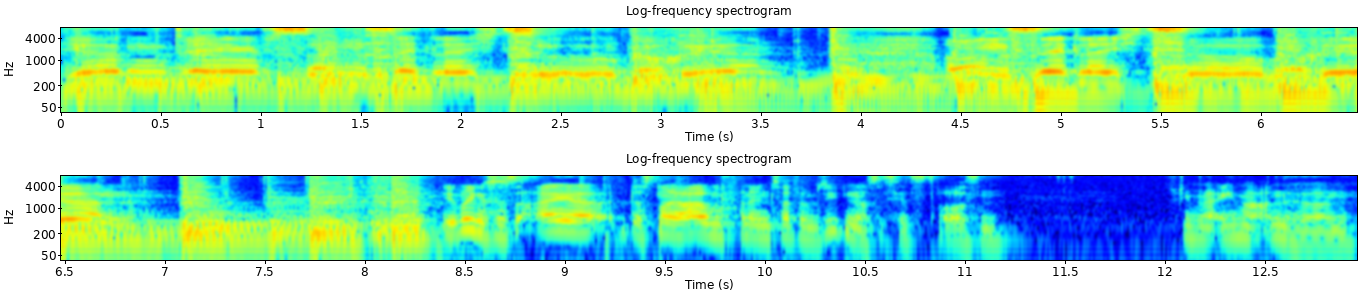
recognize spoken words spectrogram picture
Jürgen Drews um sittlich zu berühren, um sittlich zu berühren. Übrigens, das, das neue Album von den 257, das ist jetzt draußen. Das will ich mir eigentlich mal anhören.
